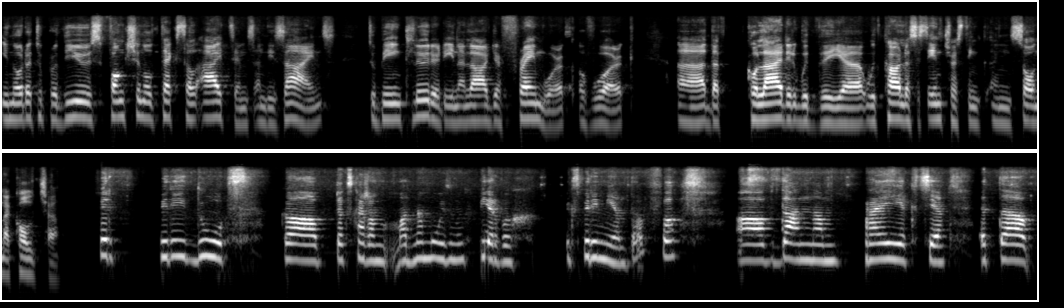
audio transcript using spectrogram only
in order to produce functional textile items and designs to be included in a larger framework of work uh, that collided with, the, uh, with Carlos's interest in, in Sona culture. перейду к, так скажем, одному из моих первых экспериментов в данном проекте. Это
